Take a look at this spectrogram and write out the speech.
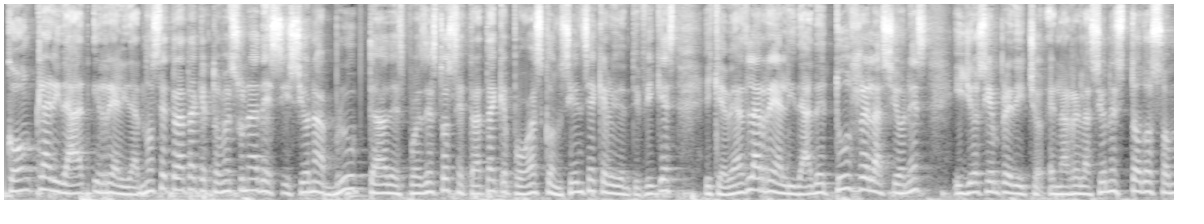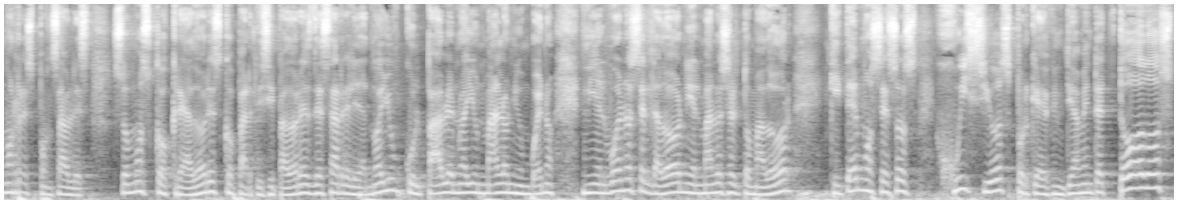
con claridad y realidad. No se trata que tomes una decisión abrupta después de esto, se trata de que pongas conciencia, que lo identifiques y que veas la realidad de tus relaciones. Y yo siempre he dicho, en las relaciones todos somos responsables, somos co-creadores, coparticipadores de esa realidad. No hay un culpable, no hay un malo ni un bueno, ni el bueno es el dador, ni el malo es el tomador. Quitemos esos juicios porque definitivamente todos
